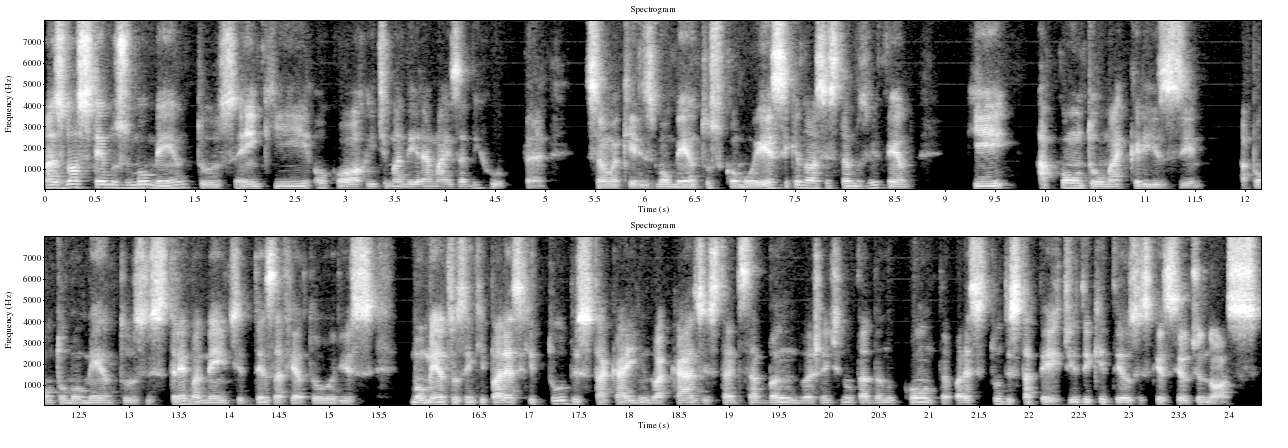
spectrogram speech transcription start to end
mas nós temos momentos em que ocorre de maneira mais abrupta. São aqueles momentos como esse que nós estamos vivendo, que apontam uma crise, apontam momentos extremamente desafiadores, momentos em que parece que tudo está caindo, a casa está desabando, a gente não está dando conta, parece que tudo está perdido e que Deus esqueceu de nós.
